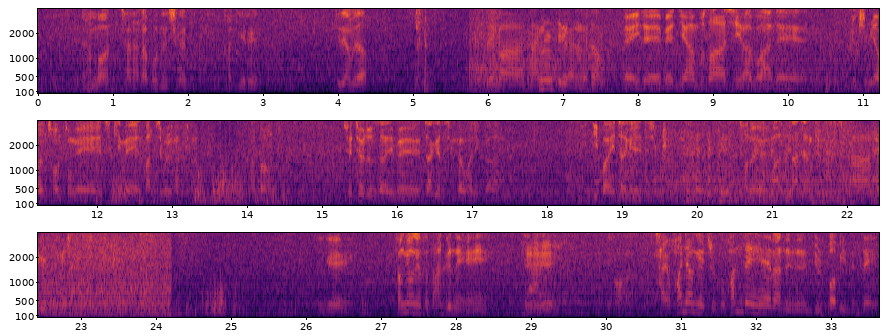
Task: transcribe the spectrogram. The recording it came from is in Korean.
우리 한번 잘 알아보는 시간 갖기를 기대합니다. 저희가 라면집에 가는 거죠? 네, 이제 맨야 무사시라고 하는 60년 전통의 치킨맨 맛집을 갑니다. 가서 최태호 전사님을 짜게 드신다고 하니까 이빨이 짜게 드시고 저는 맛 짜지 않게 먹겠습니다. 아, 알겠습니다. 이게 성경에서 나그네를 어, 잘 환영해주고 환대해라는 율법이 있는데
